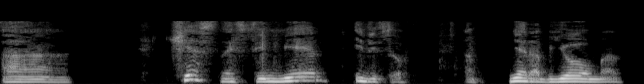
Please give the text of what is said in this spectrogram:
о честности мер и весов. Мер объема,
